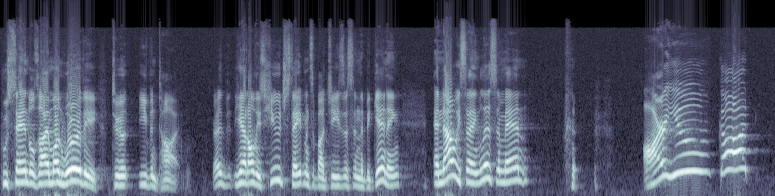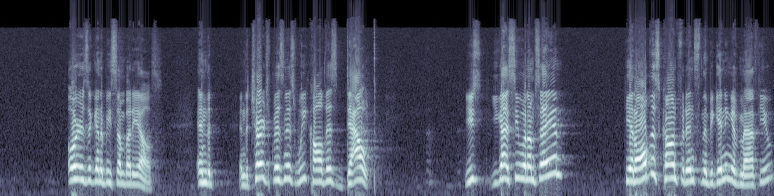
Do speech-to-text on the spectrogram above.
whose sandals I am unworthy to even tie. Right? He had all these huge statements about Jesus in the beginning, and now he's saying, Listen, man, are you God? Or is it going to be somebody else? In the, in the church business, we call this doubt. You, you guys see what I'm saying? He had all this confidence in the beginning of Matthew,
